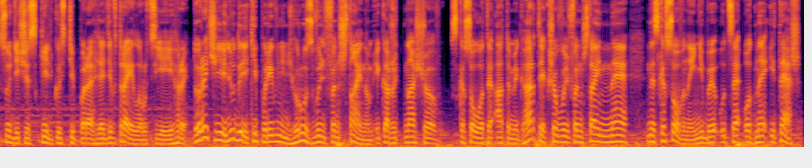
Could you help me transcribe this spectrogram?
судячи з кількості переглядів трейлеру цієї гри. До речі, є люди, які порівнюють гру з Вольфенштайном і кажуть, нащо скасовувати Atomic Heart, якщо Вольфенштайн не, не скасований, ніби у це одне і те ж.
